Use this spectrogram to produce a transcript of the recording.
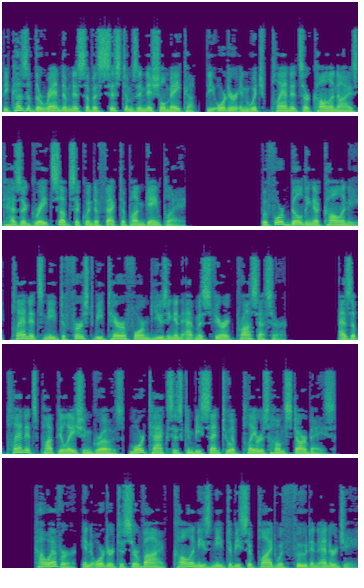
Because of the randomness of a system's initial makeup, the order in which planets are colonized has a great subsequent effect upon gameplay. Before building a colony, planets need to first be terraformed using an atmospheric processor. As a planet's population grows, more taxes can be sent to a player's home starbase. However, in order to survive, colonies need to be supplied with food and energy.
